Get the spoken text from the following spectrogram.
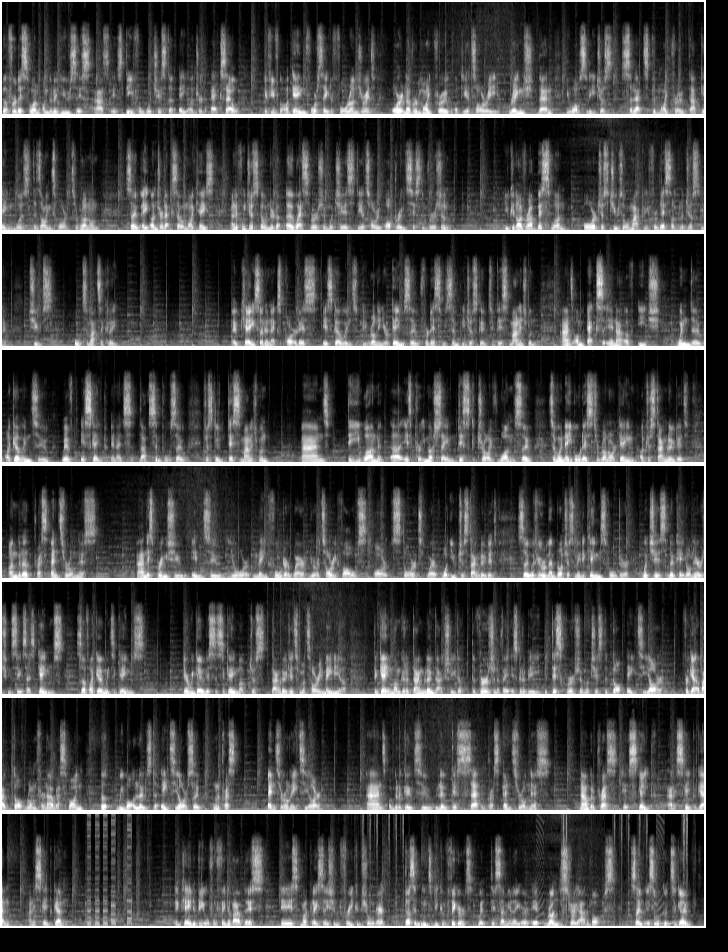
but for this one, I'm going to use this as its default, which is the 800XL. if you've got a game for say the 400 or another micro of the Atari range, then you obviously just select the micro that game was designed for to run on. So 800XL in my case, and if we just go under the OS version, which is the Atari operating system version, you can either have this one or just choose automatically. For this, I'm going to just, you know, choose automatically. Okay, so the next part of this is going to be running your game. So for this, we simply just go to disk management and I'm exiting out of each window I go into with escape and it's that simple. So just go to disk management and D1 uh, is pretty much saying disk drive 1 so to enable this to run our game I've just downloaded I'm going to press enter on this and this brings you into your main folder where your Atari files are stored where what you've just downloaded. So if you remember I just made a games folder which is located on here as you can see it says games. So if I go into games here we go. This is the game I've just downloaded from Atari Mania. The game I'm going to download actually, the, the version of it is going to be the disc version which is the .atr. Forget about dot .rom for now, that's fine, but we want to load the ATR so I'm going to press enter on ATR and I'm going to go to load disk set and press enter on this. Now I'm going to press escape and escape again and escape again. Okay, the beautiful thing about this is my PlayStation 3 controller doesn't need to be configured with this emulator, it runs straight out of the box. So it's all good to go.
